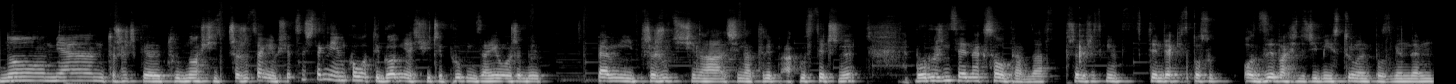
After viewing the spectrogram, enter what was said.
No, miałem troszeczkę trudności z przerzuceniem się. Sensie tak, nie wiem, koło tygodnia ćwiczy prób mi zajęło, żeby w pełni przerzucić się na, się na tryb akustyczny, bo różnice jednak są, prawda? Przede wszystkim w tym, w jaki sposób odzywa się do Ciebie instrument pod względem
